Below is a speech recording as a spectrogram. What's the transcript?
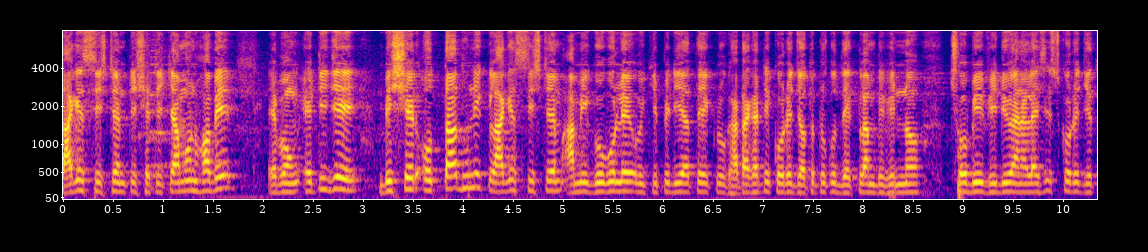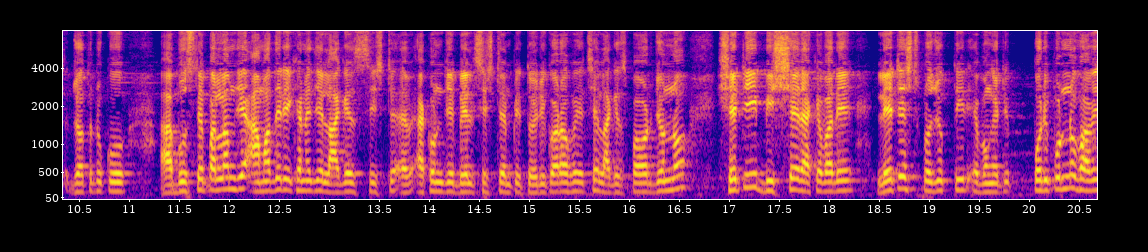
লাগেজ সিস্টেমটি সেটি কেমন হবে এবং এটি যে বিশ্বের অত্যাধুনিক লাগেজ সিস্টেম আমি গুগলে, উইকিপিডিয়াতে একটু ঘাটাঘাটি করে যতটুকু দেখলাম, বিভিন্ন ছবি ভিডিও অ্যানালাইসিস করে যতটুকু বুঝতে পারলাম যে আমাদের এখানে যে লাগেজ সিস্টেম এখন যে বেল সিস্টেমটি তৈরি করা হয়েছে লাগেজ পাওয়ার জন্য, সেটি বিশ্বের একেবারে লেটেস্ট প্রযুক্তির এবং এটি পরিপূর্ণভাবে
